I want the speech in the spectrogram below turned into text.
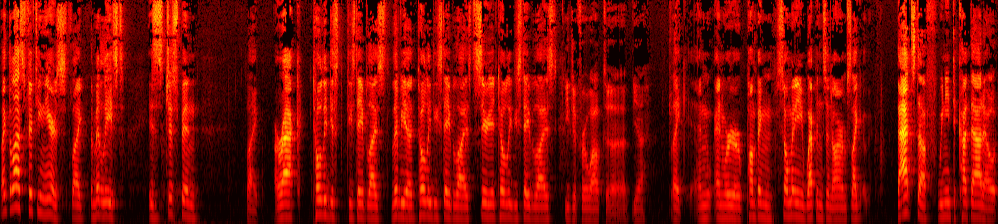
like the last 15 years, like the Middle East is just been like Iraq totally dis- destabilized, Libya totally destabilized, Syria totally destabilized, Egypt for a while to uh, yeah. like and and we're pumping so many weapons and arms. Like that stuff we need to cut that out.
